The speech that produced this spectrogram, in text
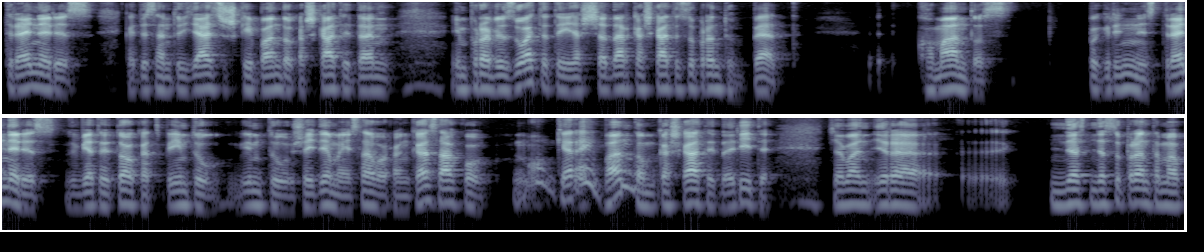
treneris, kad jis entuziastiškai bando kažką tai ten improvizuoti, tai aš čia dar kažką tai suprantu, bet komandos pagrindinis treneris, vietoj to, kad imtų, imtų žaidimą į savo rankas, sako, nu gerai, bandom kažką tai daryti. Čia man yra nes, nesuprantama,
